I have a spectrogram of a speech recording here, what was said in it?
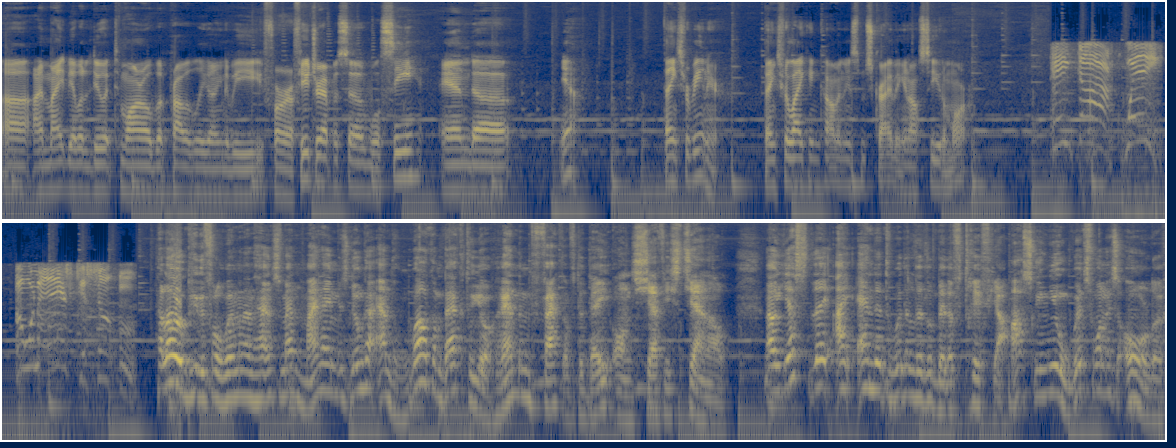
Uh, I might be able to do it tomorrow, but probably going to be for a future episode. We'll see. And uh, yeah, thanks for being here. Thanks for liking, commenting, and subscribing, and I'll see you tomorrow. Hey Doc, wait! I want to ask you something. Hello beautiful women and handsmen, my name is Dunga and welcome back to your random fact of the day on Chevy's channel. Now yesterday I ended with a little bit of trivia asking you which one is older,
